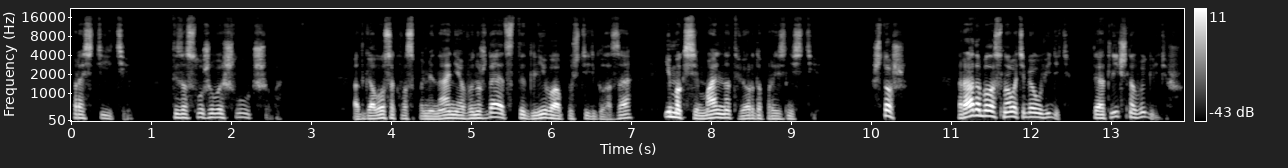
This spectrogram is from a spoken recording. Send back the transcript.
Прости, Тим. Ты заслуживаешь лучшего. Отголосок воспоминания вынуждает стыдливо опустить глаза и максимально твердо произнести. Что ж, рада была снова тебя увидеть. Ты отлично выглядишь.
